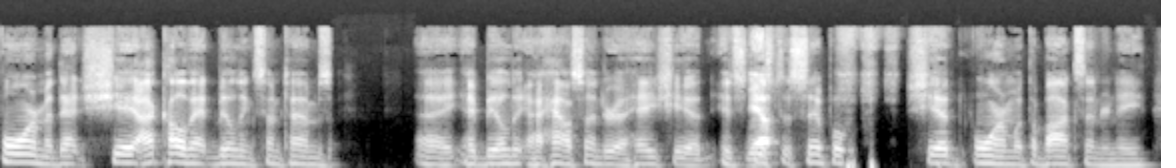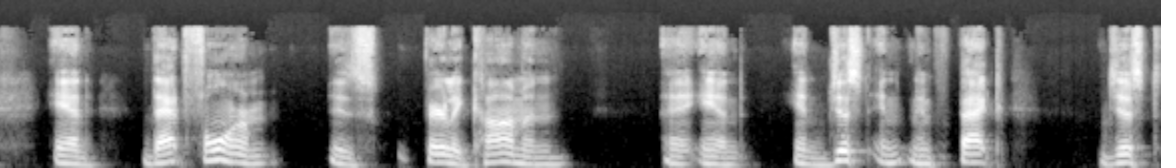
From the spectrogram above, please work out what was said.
form of that shed, I call that building sometimes a, a building, a house under a hay shed. It's Yep. just a simple shed form with a box underneath. And that form is fairly common and and just in, in fact, just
